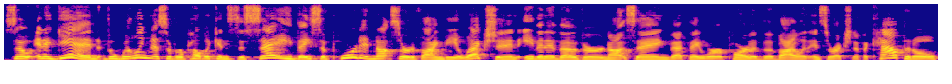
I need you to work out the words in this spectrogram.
So, and again, the willingness of Republicans to say they supported not certifying the election, even though they're not saying that they were part of the violent insurrection at the Capitol,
